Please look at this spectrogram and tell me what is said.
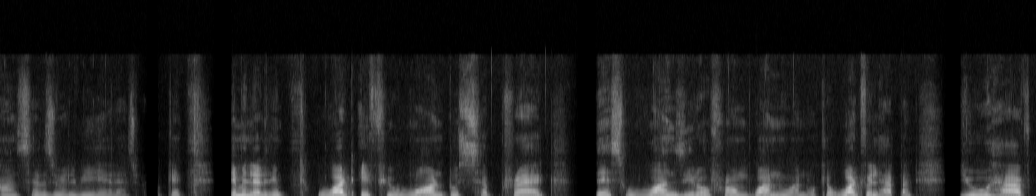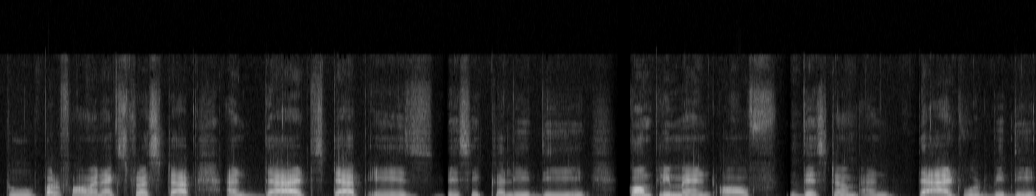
answers will be here as well. Okay. Similarly what if you want to subtract this 1 0 from 1 1 okay what will happen you have to perform an extra step and that step is basically the complement of this term and that would be the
